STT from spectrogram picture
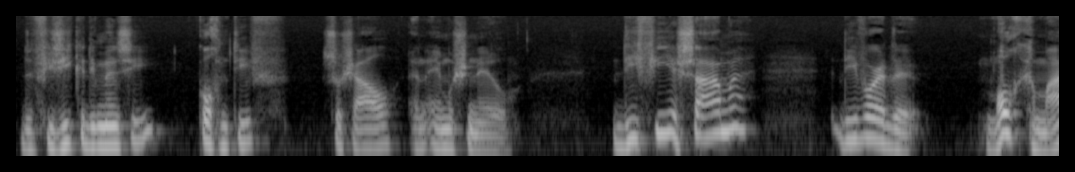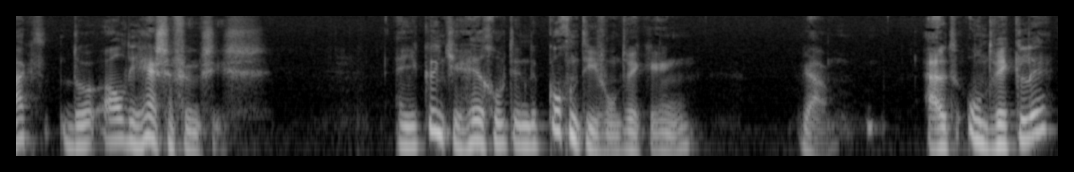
De fysieke dimensie, cognitief, sociaal en emotioneel. Die vier samen, die worden mogelijk gemaakt door al die hersenfuncties. En je kunt je heel goed in de cognitieve ontwikkeling ja, uitontwikkelen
